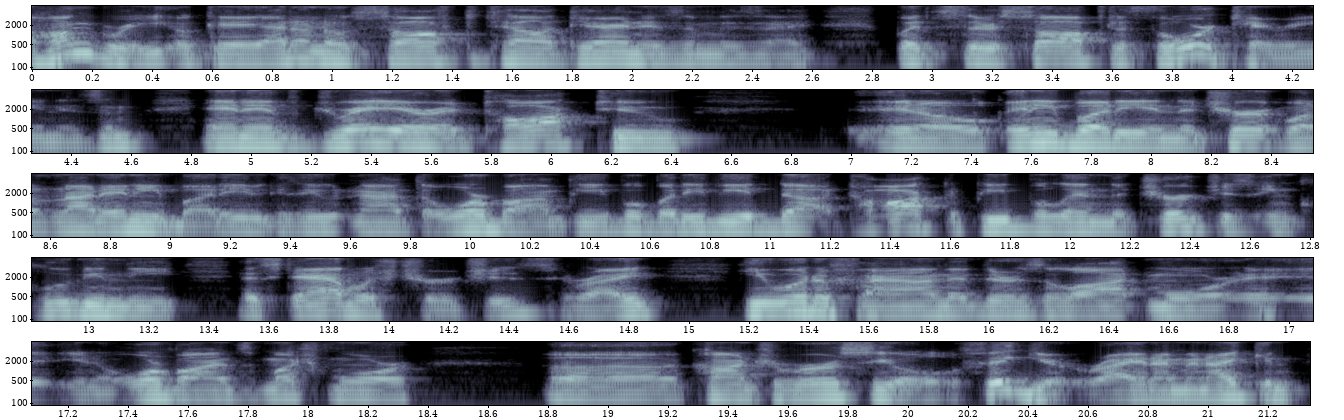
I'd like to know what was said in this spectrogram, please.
Hungary. Okay, I don't know, soft totalitarianism is, but there's soft authoritarianism. And if Dreher had talked to, you know, anybody in the church, well, not anybody because he was not the Orban people, but if he had talked to people in the churches, including the established churches, right, he would have found that there's a lot more. Eh, eh, you know, Orban's much more uh, controversial figure, right? I mean, I can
